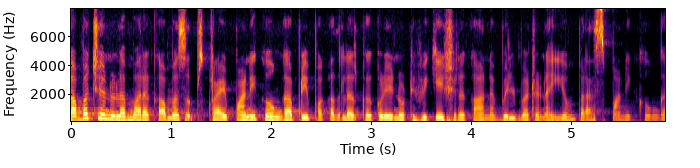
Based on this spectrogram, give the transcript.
நம்ம சேனலை மறக்காமல் சப்ஸ்கிரைப் பண்ணிக்கோங்க. அப்படி பக்கத்தில் இருக்கக்கூடிய நோட்டிஃபிகேஷனுக்கான பில் பட்டனையும் ப்ரெஸ் பண்ணிக்கோங்க.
